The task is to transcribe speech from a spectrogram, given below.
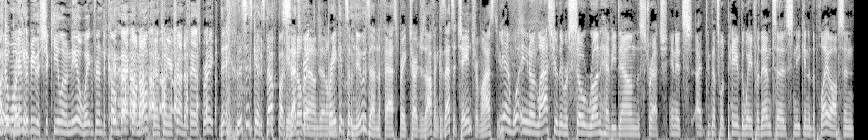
you don't want him to be the Shaquille O'Neal waiting for him to come back on offense when you're trying to fast break. This is good stuff, Bucky. Settle that's break- down, gentlemen. breaking some news on the fast break charges offense because that's a change from last year. Yeah, and what and, you know, last year they were so run heavy down the stretch, and it's I think that's what paved the way for them to sneak into the playoffs. And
